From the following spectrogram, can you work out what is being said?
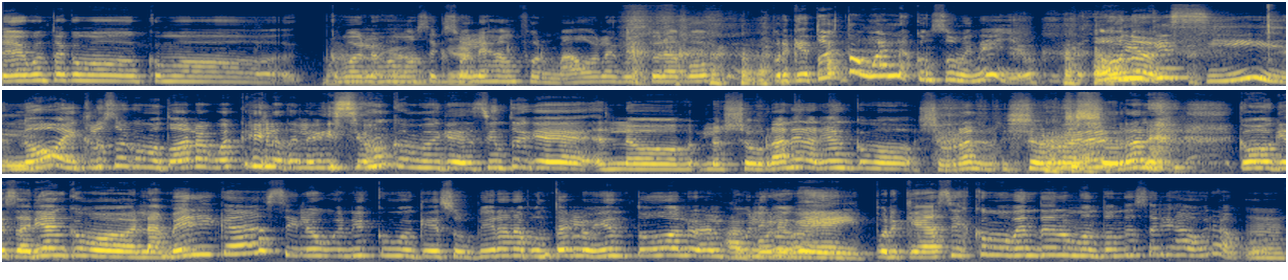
¿Te das cuenta cómo, cómo, cómo Bueno, los mira, homosexuales mira. han formado la cultura pop? Porque todas estas weas las consumen ellos. Obvio Uno- que sí. No, incluso como todas las weas que hay en la televisión, como que siento que los, los showrunners harían como. Showrunner. Showrunner. Como que se harían como la América si los buenos como que supieran apuntarlo bien todo al, al Al público público gay. gay. Porque así es como venden un montón de series ahora. Mm,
